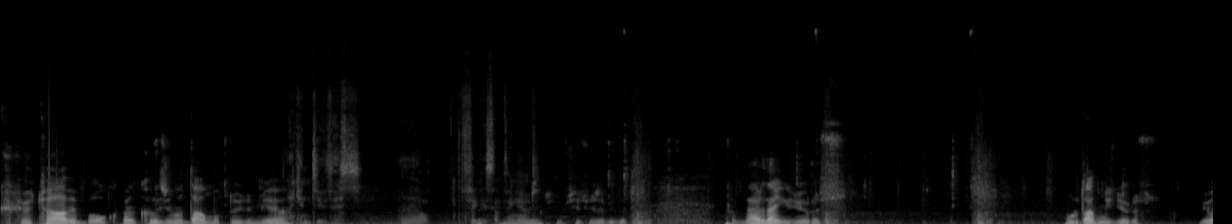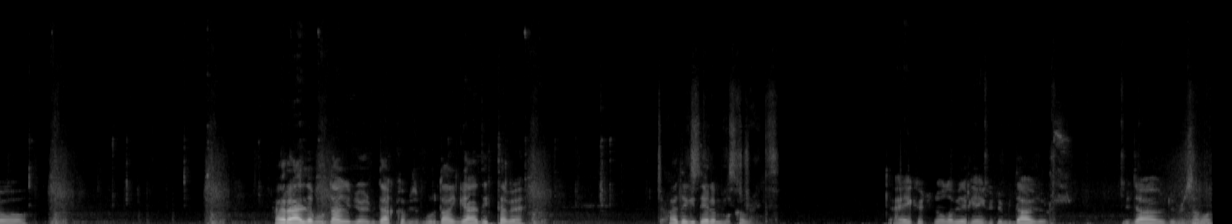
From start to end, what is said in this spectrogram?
kötü abi bok. Ben kılıcımla daha mutluydum ya. Bir şey. Tamam, nereden gidiyoruz? Buradan mı gidiyoruz? Yo. Herhalde buradan gidiyoruz. Bir dakika biz buradan geldik tabi. Hadi gidelim bakalım. Ya en kötü ne olabilir ki? En kötü bir daha ölürüz. Bir daha öldüğümüz zaman.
